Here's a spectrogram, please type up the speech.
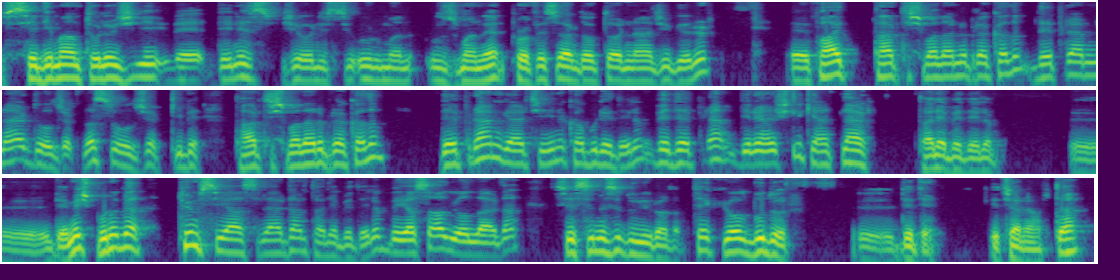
sedimentoloji ve deniz jeolojisi uzmanı Profesör Doktor Naci Görür e, tartışmalarını bırakalım. Deprem nerede olacak, nasıl olacak gibi tartışmaları bırakalım. Deprem gerçeğini kabul edelim ve deprem dirençli kentler talep edelim e, demiş. Bunu da tüm siyasilerden talep edelim ve yasal yollardan sesimizi duyuralım. Tek yol budur dedi geçen hafta.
